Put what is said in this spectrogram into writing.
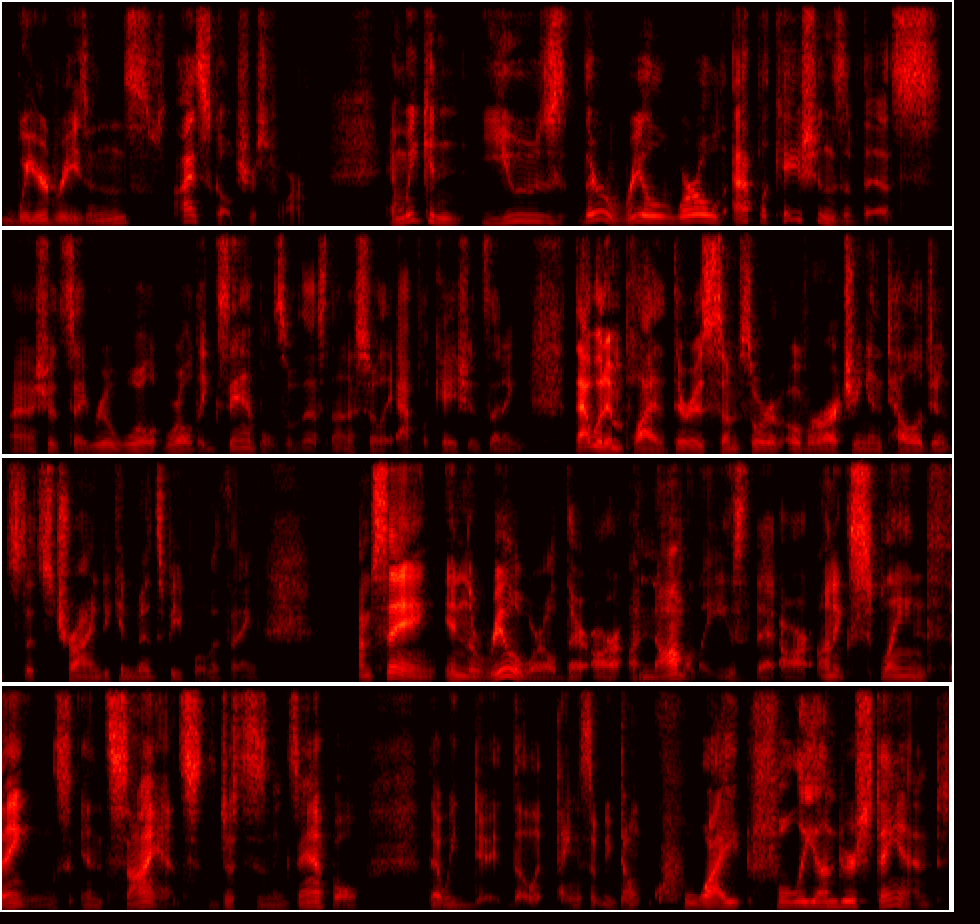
weird reasons, ice sculptures form and we can use their real world applications of this. I should say real world world examples of this not necessarily applications. I think that would imply that there is some sort of overarching intelligence that's trying to convince people of a thing. I'm saying in the real world there are anomalies that are unexplained things in science just as an example that we the things that we don't quite fully understand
